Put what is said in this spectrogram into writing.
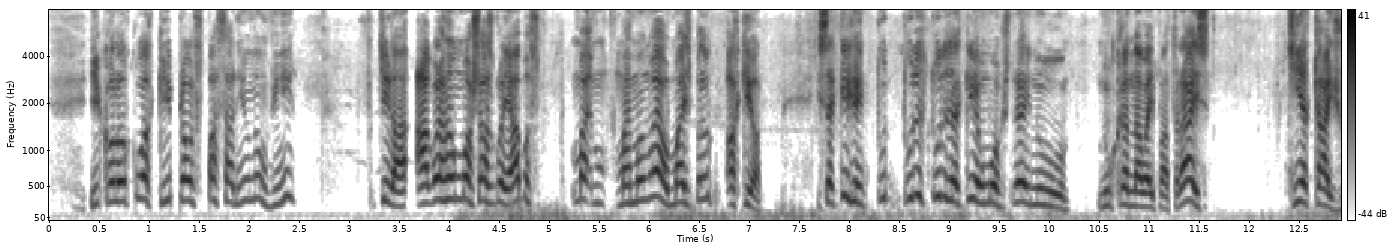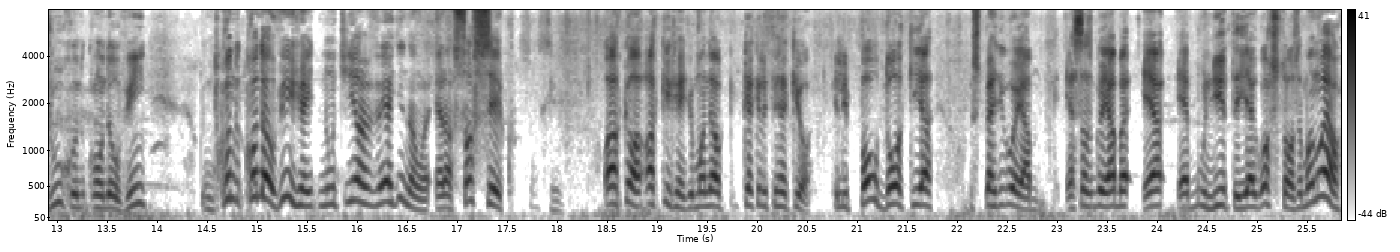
e colocou aqui para os passarinhos não virem tirar. Agora vamos mostrar as goiabas, mas, mas Manuel, mas pelo, aqui ó, isso aqui gente, tudo, tudo, tudo isso aqui eu mostrei no, no canal aí para trás, tinha caju quando, quando eu vim, quando, quando eu vim, gente, não tinha verde não, era só seco. Só seco. Olha aqui, ó, aqui, gente, o Manel, o que é que ele fez aqui, ó? Ele poldou aqui a, os pés de goiaba. Essas goiabas é, é bonita e é gostosa. Manuel,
